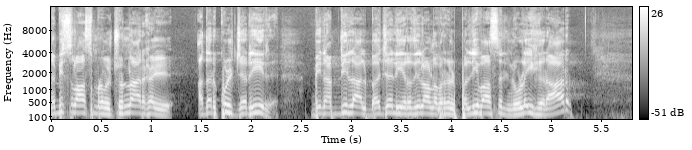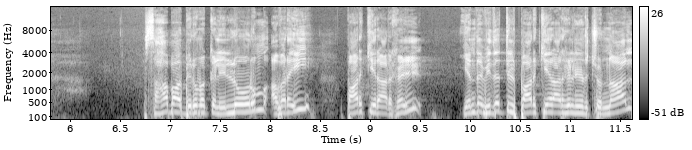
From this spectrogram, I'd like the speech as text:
நபிசுல்லாஸ்லம் அவர்கள் சொன்னார்கள். அதற்குள் ஜரீர் பின் அப்திலால் பஜல் ரதிலால் அவர்கள் பள்ளிவாசல் நுழைகிறார். சஹாபா பெருமக்கள் எல்லோரும் அவரை பார்க்கிறார்கள். எந்த விதத்தில் பார்க்கிறார்கள் என்று சொன்னால்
